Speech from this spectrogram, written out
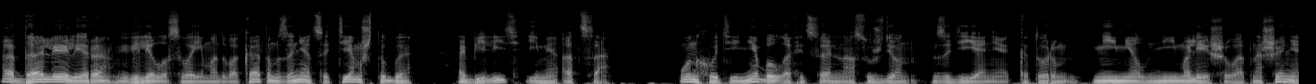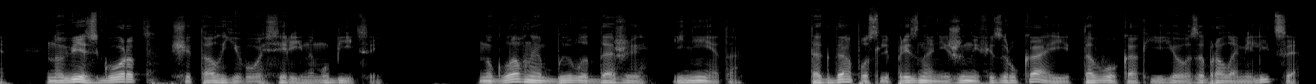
А далее Лера велела своим адвокатам заняться тем, чтобы обелить имя отца. Он хоть и не был официально осужден за деяния, к которым не имел ни малейшего отношения, но весь город считал его серийным убийцей. Но главное было даже и не это. Тогда, после признаний жены физрука и того, как ее забрала милиция,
